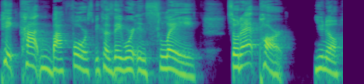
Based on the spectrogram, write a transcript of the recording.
pick cotton by force because they were enslaved. So that part, you know,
